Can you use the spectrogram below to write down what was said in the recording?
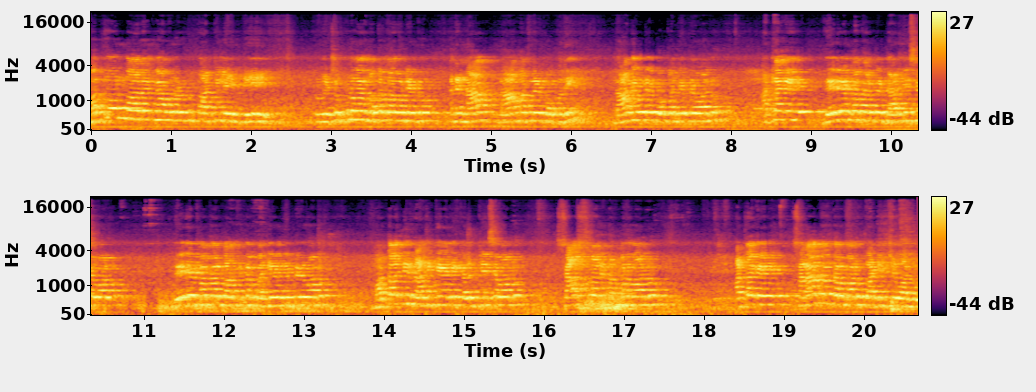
మతోన్మాదంగా ఉన్నటువంటి పార్టీలు ఏంటి? ఇప్పుడు మీరు చెప్పుకున్న మతం అంటే నా నా మతమే గొప్పది. నా దేవుడే గొప్ప చెప్పేవాళ్ళు. అట్లాగే వేరే మతాలపై దాడి చేసేవాళ్ళు. వేరే మతాలు మా కింద పనిచేయాలని చెప్పేవాళ్ళు. మతాన్ని రాజకీయాన్ని కలిపి చేసేవాళ్ళు. శాస్త్రాన్ని నమ్మని వాళ్ళు. అట్లాగే సనాతన ధర్మాలు పాటించేవాళ్ళు.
